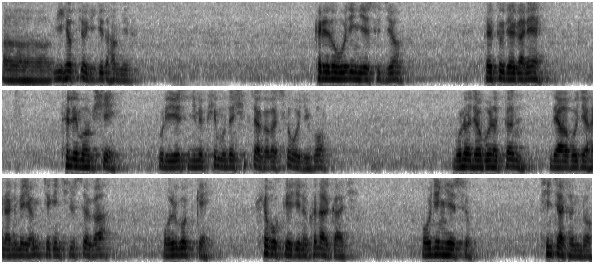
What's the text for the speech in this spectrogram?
어, 위협적이기도 합니다. 그래도 오직 예수죠. 백두대간에 틀림없이 우리 예수님의 피 묻은 십자가가 세워지고 무너져 버렸던 내 아버지 하나님의 영적인 질서가 올곧게 회복되어지는 그날까지 오직 예수 진짜 전도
